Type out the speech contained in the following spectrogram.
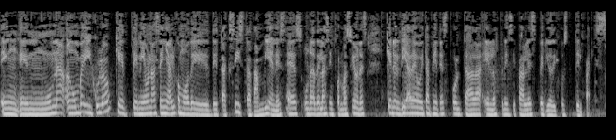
en un vehículo que tenía una señal como de, de taxista también. Esa es una de las informaciones que en el día de hoy también es portada en los principales periódicos del país.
